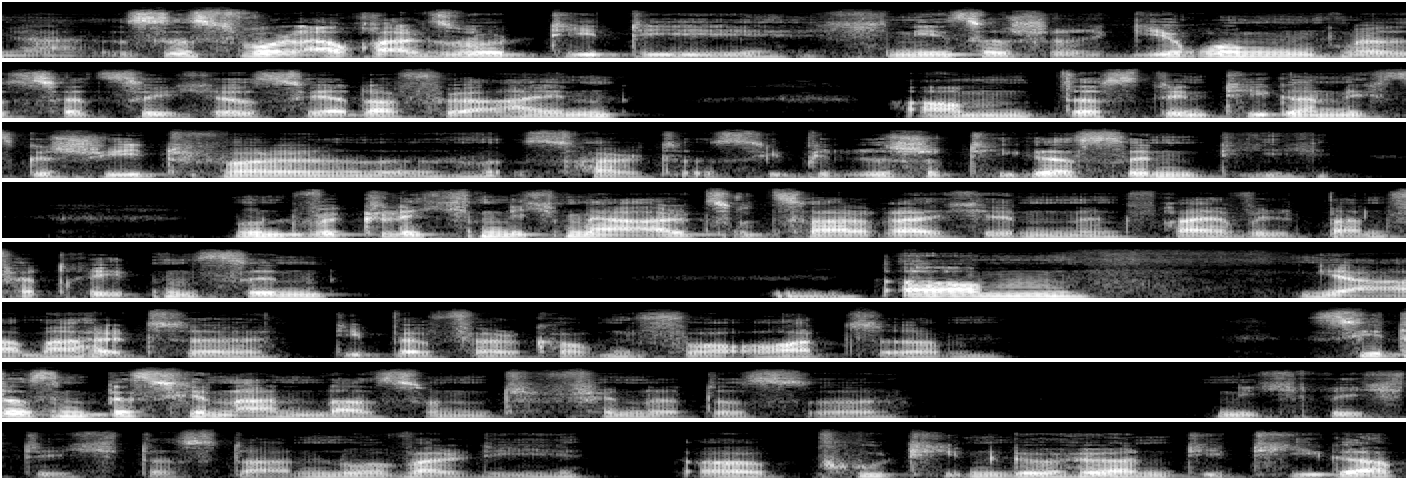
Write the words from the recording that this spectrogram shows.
ja, es ist wohl auch also die, die chinesische Regierung äh, setzt sich äh, sehr dafür ein, ähm, dass den Tigern nichts geschieht, weil es halt sibirische Tiger sind, die nun wirklich nicht mehr allzu zahlreich in, in freier Wildbahn vertreten sind. Mhm. Ähm, ja, aber halt äh, die Bevölkerung vor Ort ähm, sieht das ein bisschen anders und findet es äh, nicht richtig, dass da nur weil die äh, Putin gehören, die Tiger,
